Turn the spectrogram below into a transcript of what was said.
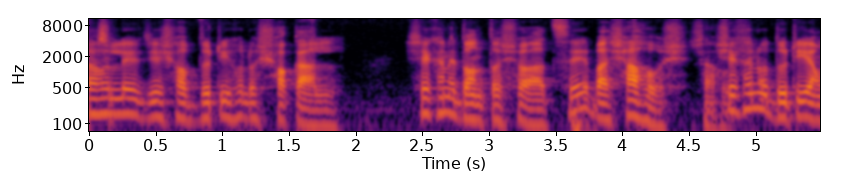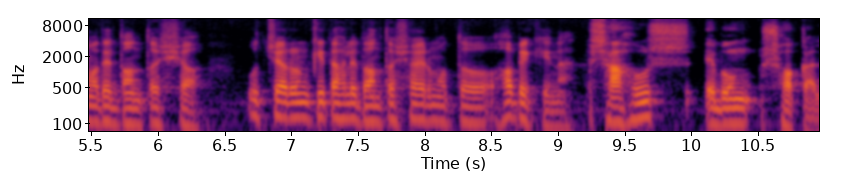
তাহলে যে শব্দটি হলো সকাল সেখানে দন্তস্ব আছে বা সাহস। সেখানেও দুটি আমাদের দন্তস্ব। উচ্চারণ কি তাহলে দন্তস্বয়ের মতো হবে কিনা সাহস এবং সকাল।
